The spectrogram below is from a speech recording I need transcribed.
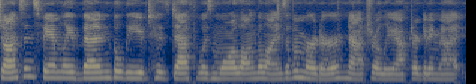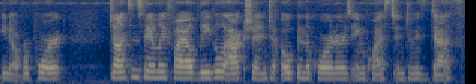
Johnson's family then believed his death was more along the lines of a murder, naturally, after getting that, you know, report. Johnson's family filed legal action to open the coroner's inquest into his death.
